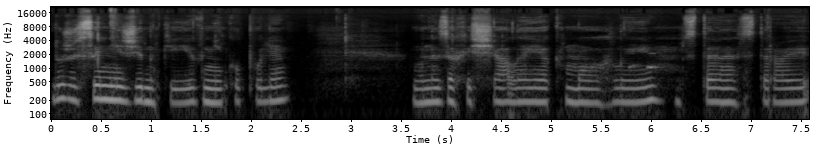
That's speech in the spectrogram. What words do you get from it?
Дуже сильні жінки в Нікополі. Вони захищали як могли, ста- стараю,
